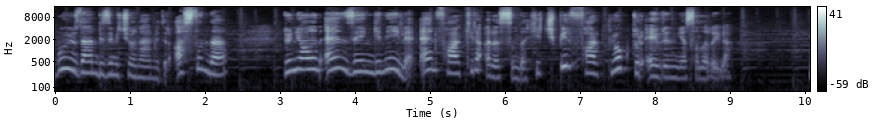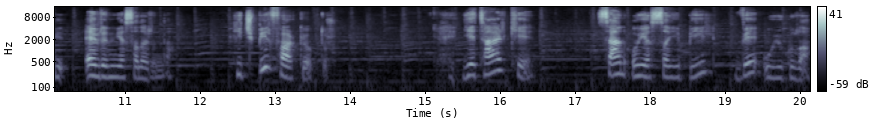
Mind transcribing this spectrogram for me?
bu yüzden bizim için önemlidir. Aslında dünyanın en zengini ile en fakiri arasında hiçbir fark yoktur evrenin yasalarıyla. Evrenin yasalarında. Hiçbir fark yoktur. Yeter ki sen o yasayı bil ve uygula.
